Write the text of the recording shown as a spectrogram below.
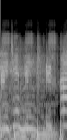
जने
